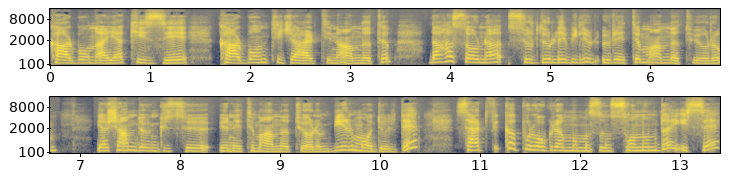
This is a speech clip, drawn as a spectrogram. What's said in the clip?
karbon ayak izi, karbon ticaretini anlatıp daha sonra sürdürülebilir üretim anlatıyorum. Yaşam döngüsü yönetimi anlatıyorum bir modülde. Sertifika programımızın sonunda ise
